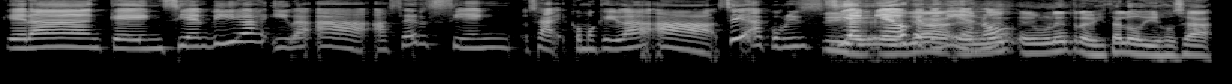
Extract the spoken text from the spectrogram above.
que eran que en 100 días iba a hacer 100, o sea, como que iba a, sí, a cubrir Sí, 100 miedos que tenía, en ¿no? en una entrevista lo dijo. O sea,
